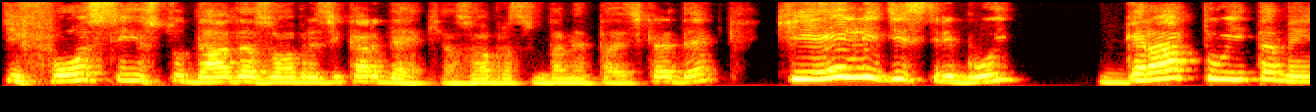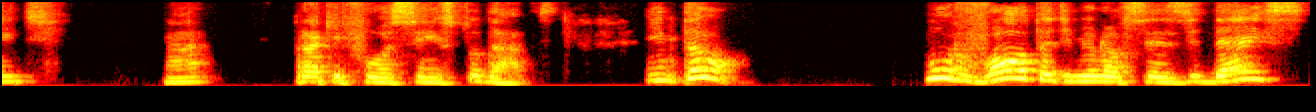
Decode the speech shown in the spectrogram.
Que fossem estudadas as obras de Kardec, as obras fundamentais de Kardec, que ele distribui gratuitamente né, para que fossem estudadas. Então, por volta de 1910,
